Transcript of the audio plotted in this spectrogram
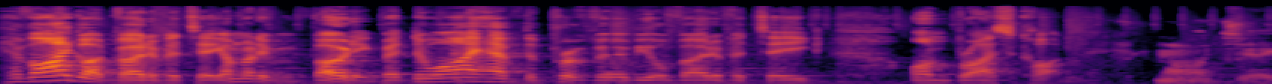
have I got voter fatigue? I'm not even voting, but do I have the proverbial voter fatigue on Bryce Cotton? Oh gee.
